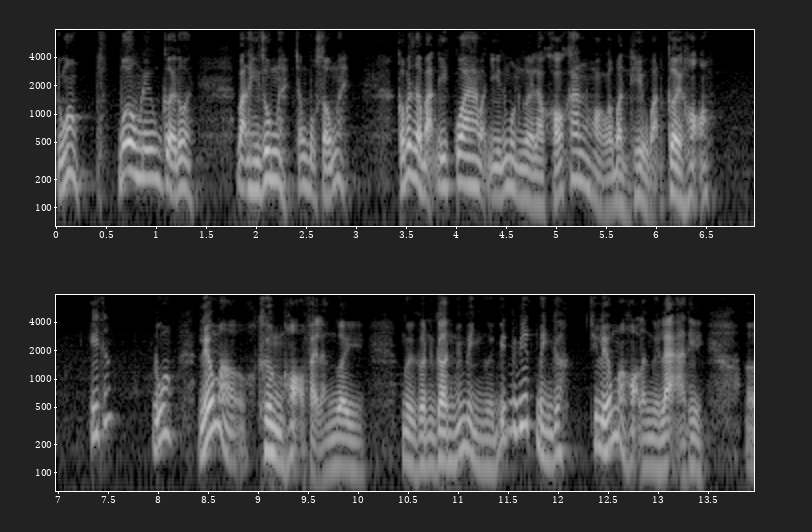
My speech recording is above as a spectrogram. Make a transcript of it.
Đúng không? Mỗi ông đấy ông cười thôi. Bạn hình dung này trong cuộc sống này, có bao giờ bạn đi qua bạn nhìn thấy một người là khó khăn hoặc là bẩn thỉu bạn cười họ ít lắm đúng không? Nếu mà thường họ phải là người người gần gần với mình người biết biết, mình cơ. Chứ nếu mà họ là người lạ thì uh,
